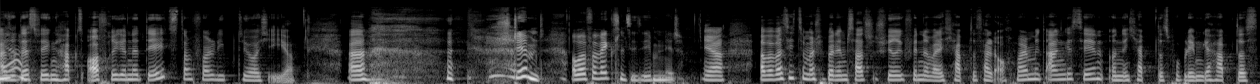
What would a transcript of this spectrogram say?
Also Ja. deswegen habt aufregende Dates, dann verliebt ihr euch eher. Ähm, Stimmt, aber verwechselt sie es eben nicht. Ja, aber was ich zum Beispiel bei dem Satz schwierig finde, weil ich habe das halt auch mal mit angesehen und ich habe das Problem gehabt, dass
